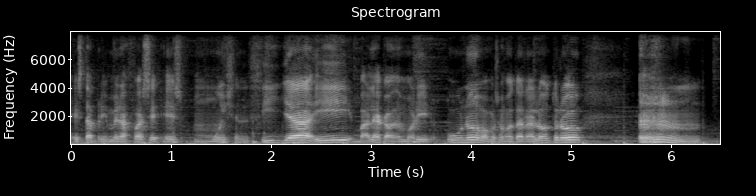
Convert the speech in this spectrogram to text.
esta primera fase es muy sencilla y, vale, acaba de morir uno vamos a matar al otro.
